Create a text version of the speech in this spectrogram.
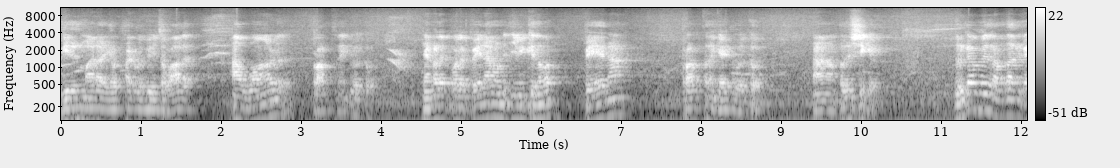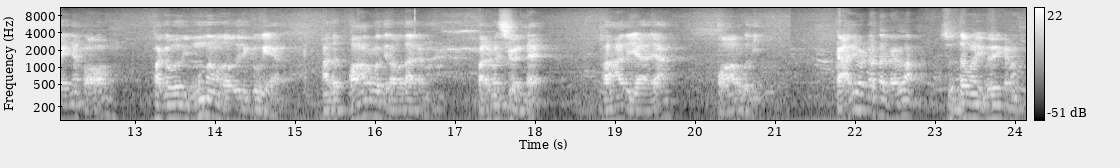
വീരന്മാരായ യോദ്ധാക്കൾ ഉപയോഗിച്ച വാൾ. ആ വാൾ പ്രാർത്ഥനയ്ക്ക് വെക്കും. ഞങ്ങളെപ്പോലെ പേന കൊണ്ട് ജീവിക്കുന്നവർ പേന പ്രാർത്ഥനയ്ക്കായിട്ട് വെക്കും. പ്രതിഷ്ഠിക്കും. ദുർഗാപൂജ അവതാരം കഴിഞ്ഞപ്പോൾ ഭഗവതി മൂന്നാമത് അവതരിക്കുകയാണ്. അത് പാർവതി അവതാരമാണ്. പരമശിവന്റെ ഭാര്യയായ പാർവതി. കാര്യവട്ടത്തെ വെള്ളം ശുദ്ധമായി ഉപയോഗിക്കണം.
